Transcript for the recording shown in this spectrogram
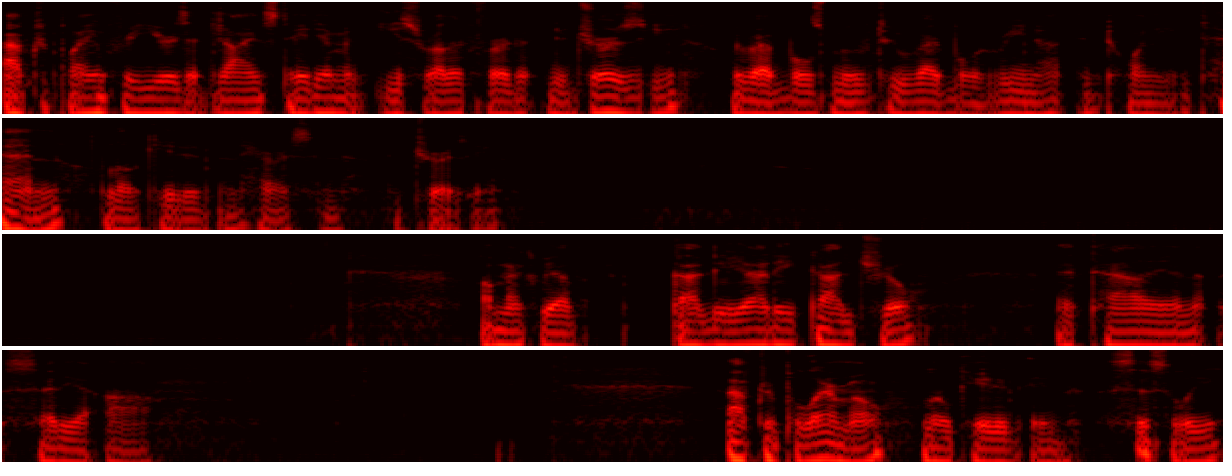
After playing for years at Giant Stadium in East Rutherford, New Jersey, the Red Bulls moved to Red Bull Arena in 2010, located in Harrison, New Jersey. Up next, we have Cagliari Calcio, Italian Serie A. After Palermo, located in Sicily,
